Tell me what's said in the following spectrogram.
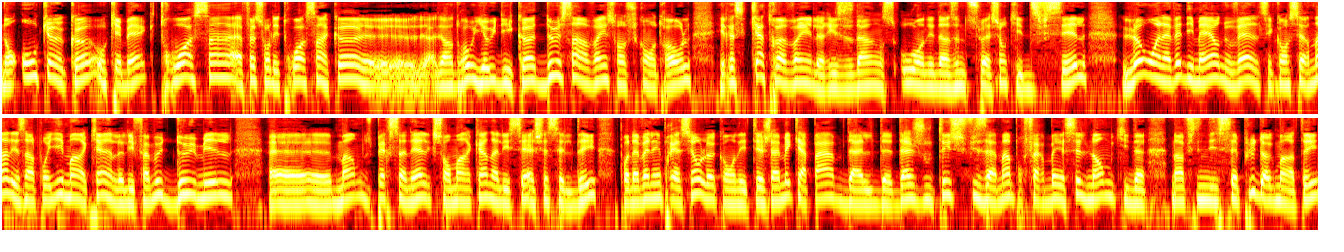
n'ont aucun cas au Québec. 300, euh, fait sur les 300 cas, euh, à l'endroit où il y a eu des cas, 220 sont sous contrôle. Il reste 80 là, résidences où on est dans une situation qui est difficile. Là où on avait des meilleures nouvelles, c'est concernant les employés manquants, là, les fameux 2000 euh, membres du personnel qui sont manquants dans les CHSLD. On avait l'impression qu'on n'était jamais capable d'ajouter suffisamment pour faire baisser le nombre qui ne- n'en finissait plus d'augmenter.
